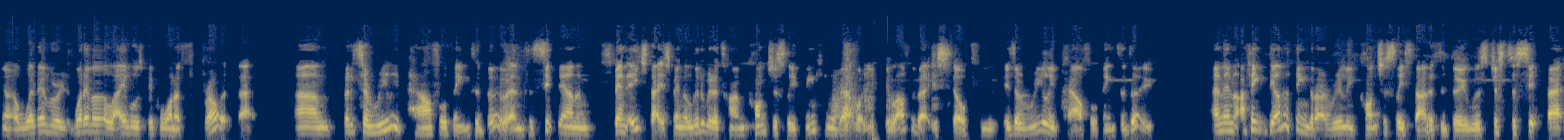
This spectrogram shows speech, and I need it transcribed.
you know whatever whatever labels people want to throw at that. Um, but it's a really powerful thing to do. And to sit down and spend each day, spend a little bit of time consciously thinking about what you love about yourself is a really powerful thing to do. And then I think the other thing that I really consciously started to do was just to sit back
